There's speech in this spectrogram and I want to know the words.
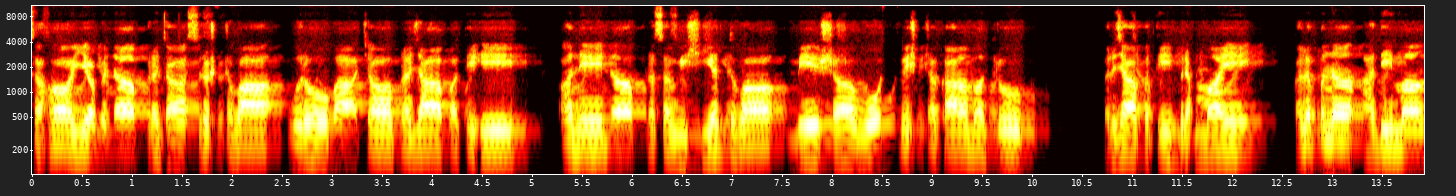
સહ પ્રજા સૃષ્ટવા ઉરોવાચ પ્રજાપતિ અનેન પ્રસવિષ્યદ્વ મેષવોત્વિષ્ટ કામધ્રુવ પ્રજાપતિ બ્રહ્માએ કલ્પના આદિમાં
